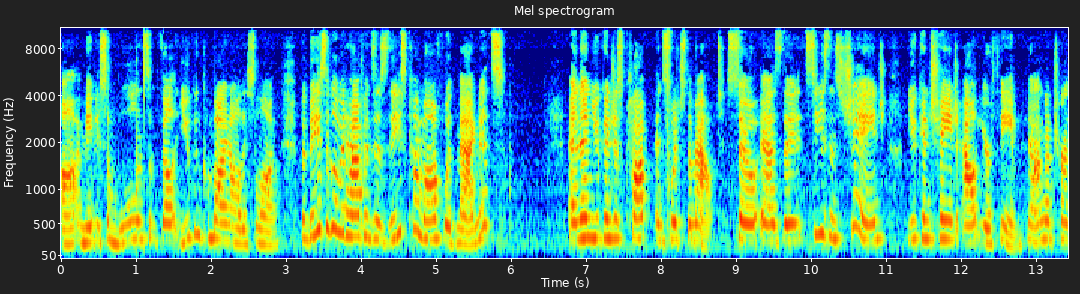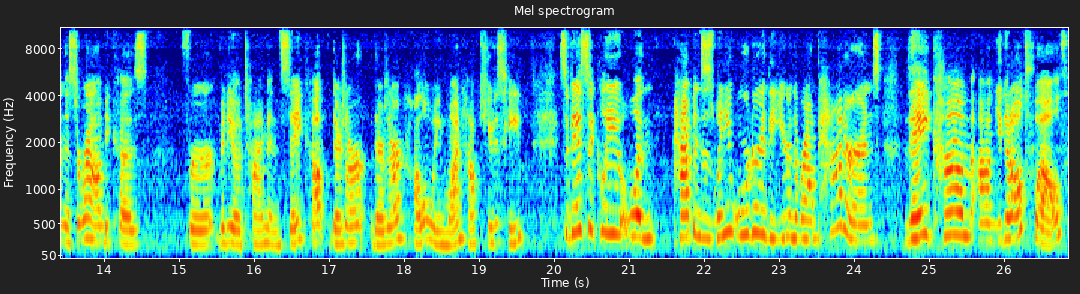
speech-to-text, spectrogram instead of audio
uh, maybe some wool and some felt, you can combine all this along. But basically what happens is these come off with magnets and then you can just pop and switch them out. So as the seasons change, you can change out your theme. Now I'm going to turn this around because for video time and sake. Oh, there's our there's our Halloween one. How cute is he? So basically, what happens is when you order the year in the round patterns, they come. Um, you get all twelve.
